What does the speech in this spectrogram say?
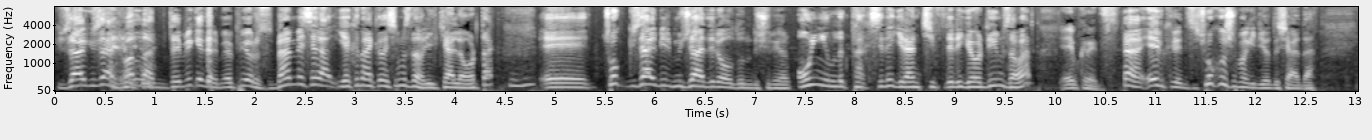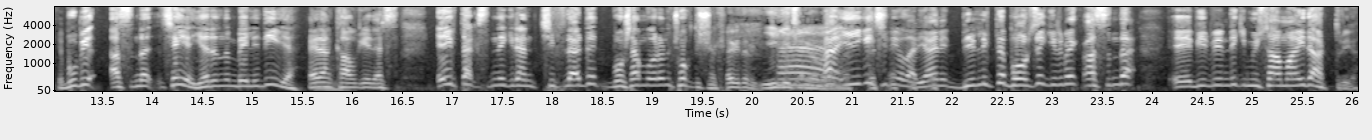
Güzel güzel. Vallahi tebrik ederim. Öpüyoruz. Ben mesela yakın arkadaşımız da var İlker'le ortak. Ee, çok güzel bir mücadele olduğunu düşünüyorum. 10 yıllık takside giren çiftleri gördüğüm zaman Ev kredisi. ha, ev kredisi çok hoşuma gidiyor dışarıdan. E, bu bir aslında şey ya yarının belli değil ya. Her an kavga edersin. Ev taksidine giren çiftlerde boşanma oranı çok düşük. Tabii tabii iyi geçiniyorlar. Ha iyi geçiniyorlar. Yani birlikte borca girmek aslında e, birbirindeki müsamahayı da arttırıyor.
